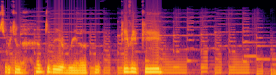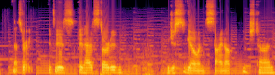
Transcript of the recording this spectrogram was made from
So we can head to the arena. PvP. That's right. It is. It has started. You just go and sign up each time.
